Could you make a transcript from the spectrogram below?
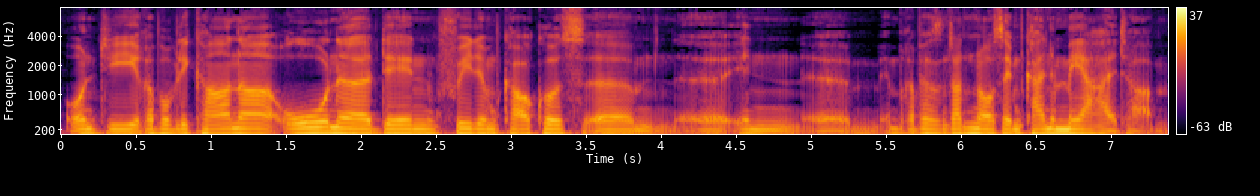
Und die Republikaner ohne den Freedom Caucus ähm, äh, in, äh, im Repräsentantenhaus eben keine Mehrheit haben.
